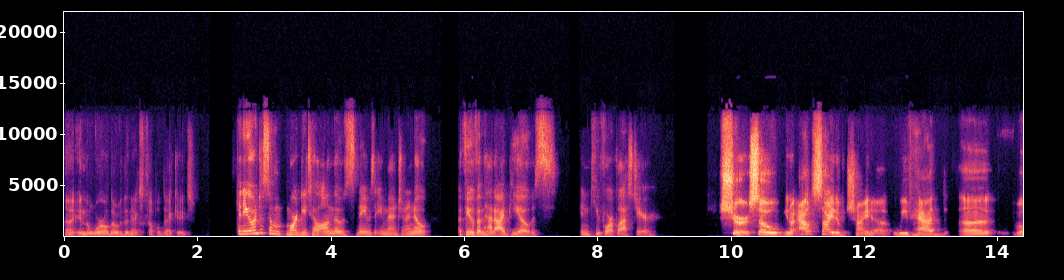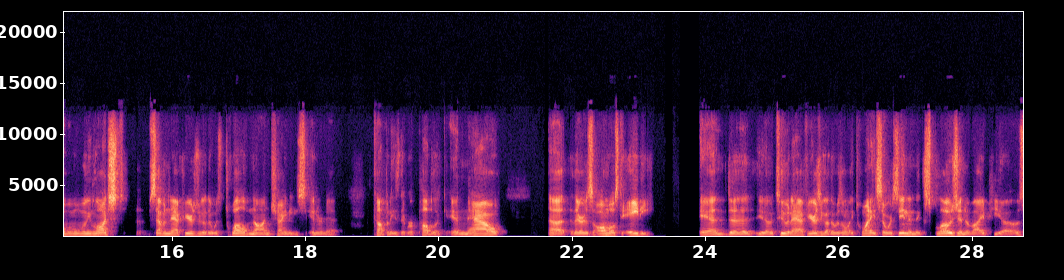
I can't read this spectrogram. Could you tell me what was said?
uh, in the world over the next couple decades. Can you go into some more detail on those names that you mentioned? I know a few of them had IPOs in Q4 of last year. Sure. So, you know, outside of China, we've had, uh, well, when we launched seven and a half years ago, there was 12 non-Chinese internet companies that were public. And now uh, there's almost 80. And, uh, you know, two and a half years ago, there was only 20. So we're seeing an explosion of IPOs.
